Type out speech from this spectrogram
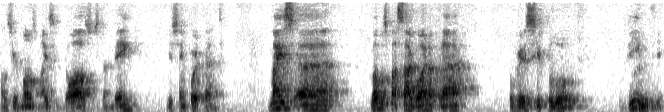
aos irmãos mais idosos também. Isso é importante. Mas uh, vamos passar agora para o versículo 20,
